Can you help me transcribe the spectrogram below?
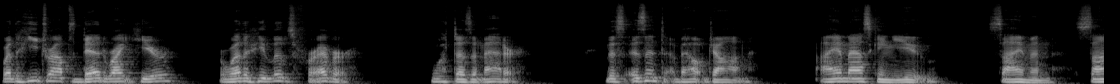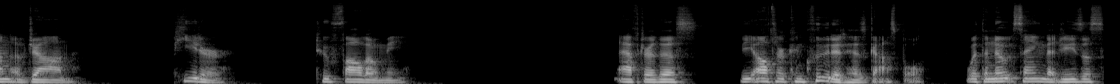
whether he drops dead right here or whether he lives forever, what does it matter? This isn't about John. I am asking you, Simon, son of John, Peter, to follow me. After this, the author concluded his gospel with a note saying that Jesus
